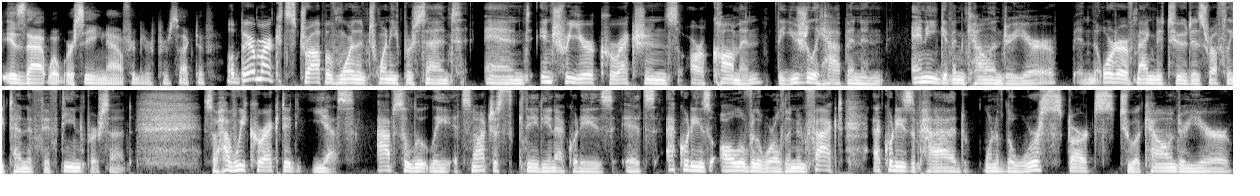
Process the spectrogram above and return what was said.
is that what we're seeing now from your perspective? Well, bear markets drop of more than 20% and intra year corrections are common. They usually happen in any given calendar year, and the order of magnitude is roughly 10 to 15%. So, have we corrected? Yes. Absolutely. It's not just Canadian equities, it's equities all over the world. And in fact, equities have had one of the worst starts to a calendar year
